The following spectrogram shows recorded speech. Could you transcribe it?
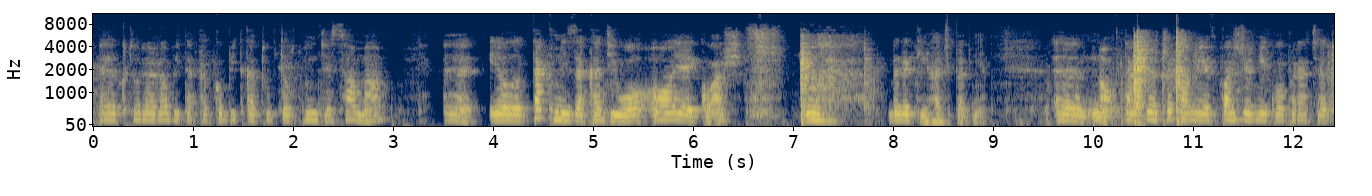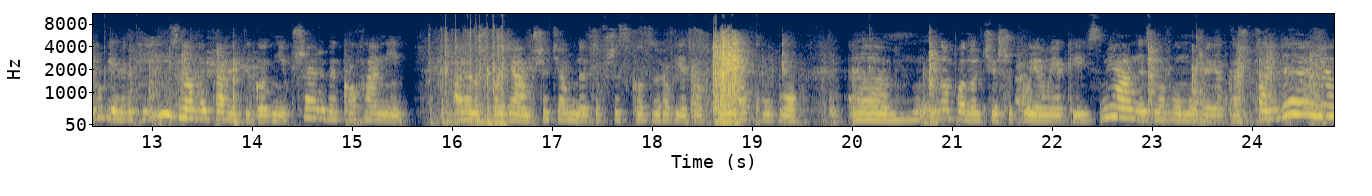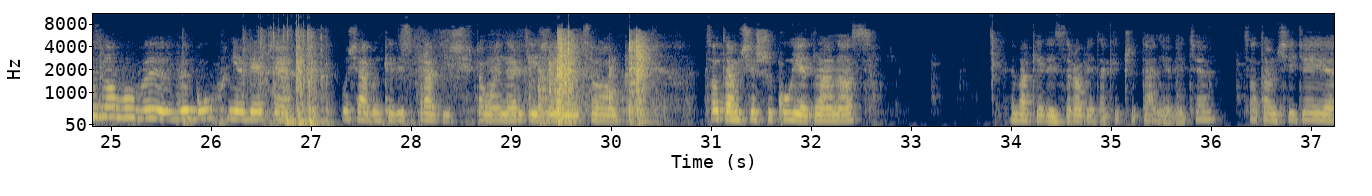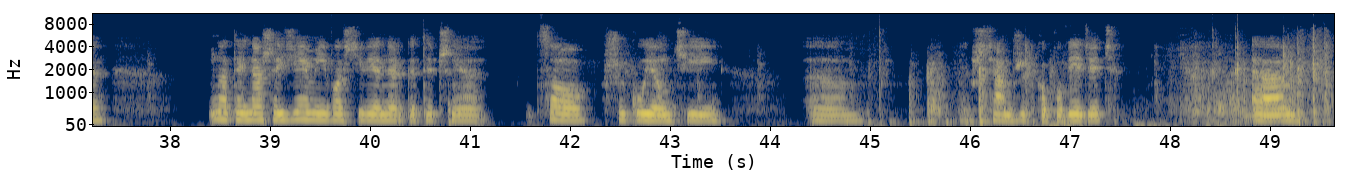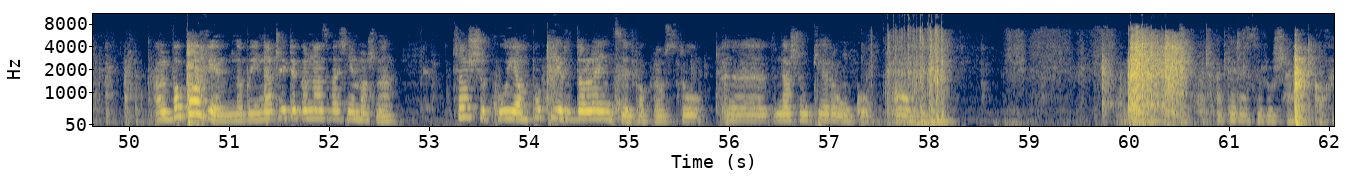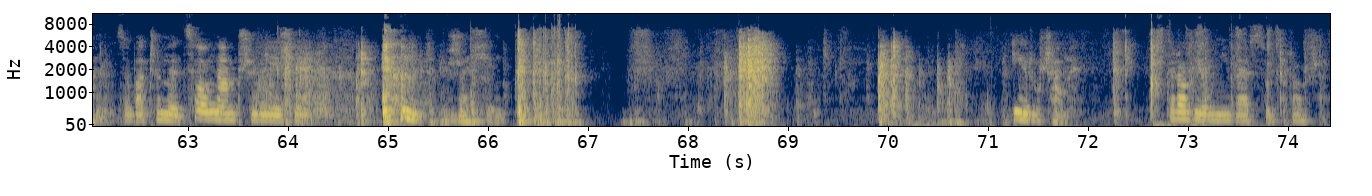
e, które robi taka kobitka tu w Dortmundzie sama. E, I ono tak mnie zakadziło, ojejku, aż będę kichać pewnie. E, No, także czeka mnie w październiku operacja drugiej ręki i znowu parę tygodni przerwy, kochani. Ale już powiedziałam, przeciągnę to wszystko, zrobię to w tym roku, bo em, no ponoć się szykują jakieś zmiany, znowu może jakaś pandemia znowu wy, wybuchnie, wiecie. Musiałabym kiedyś sprawdzić tą energię Ziemi, co, co tam się szykuje dla nas. Chyba kiedyś zrobię takie czytanie, wiecie, co tam się dzieje na tej naszej ziemi, właściwie energetycznie, co szykują ci, em, już chciałam brzydko powiedzieć, em, albo powiem, no bo inaczej tego nazwać nie można, co szykują popierdoleńcy po prostu e, w naszym kierunku. O. A teraz ruszamy, kochani. Zobaczymy, co nam przyniesie wrzesień. I ruszamy. Drogie uniwersum, proszę,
